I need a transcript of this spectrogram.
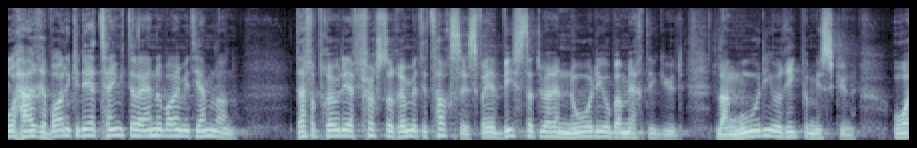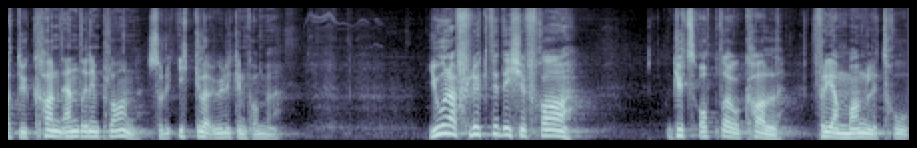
Å Herre, var det ikke det jeg tenkte da jeg ennå var i mitt hjemland? Derfor prøvde jeg først å rømme til Tarsis, for jeg visste at du er en nådig og barmhjertig Gud, langmodig og rik på miskunn, og at du kan endre din plan, så du ikke lar ulykken komme. Jonah flyktet ikke fra Guds oppdrag og kall fordi han manglet tro.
